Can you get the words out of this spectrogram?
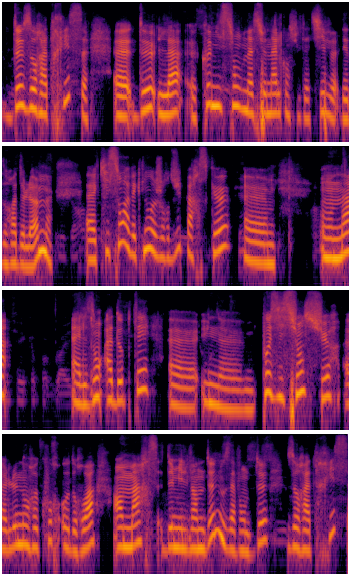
deux oratrices de la Commission nationale consultative des droits de l'homme qui sont avec nous aujourd'hui parce que on a elles ont adopté une position sur le non-recours au droit. En mars 2022, nous avons deux oratrices.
